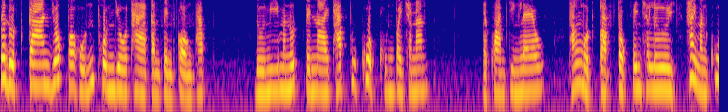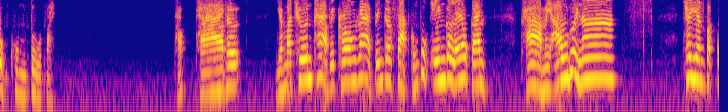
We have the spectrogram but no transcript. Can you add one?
ประดุดการยกพหลพลโยธากันเป็นกองทัพ โดยมีมนุษย์เป็นนายทัพผู้ควบคุมไปฉะนั้น แต่ความจริงแล้ว ทั้งหมดกลับตกเป็นเฉลยให้มันควบคุมตัวไป พับพาเถอะ อย่ามาเชิญข้าไปครองราชเป็นกษัตริย์ของพวกเองก็แล้วกันข้าไม่เอาด้วยนะชายันตะโก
